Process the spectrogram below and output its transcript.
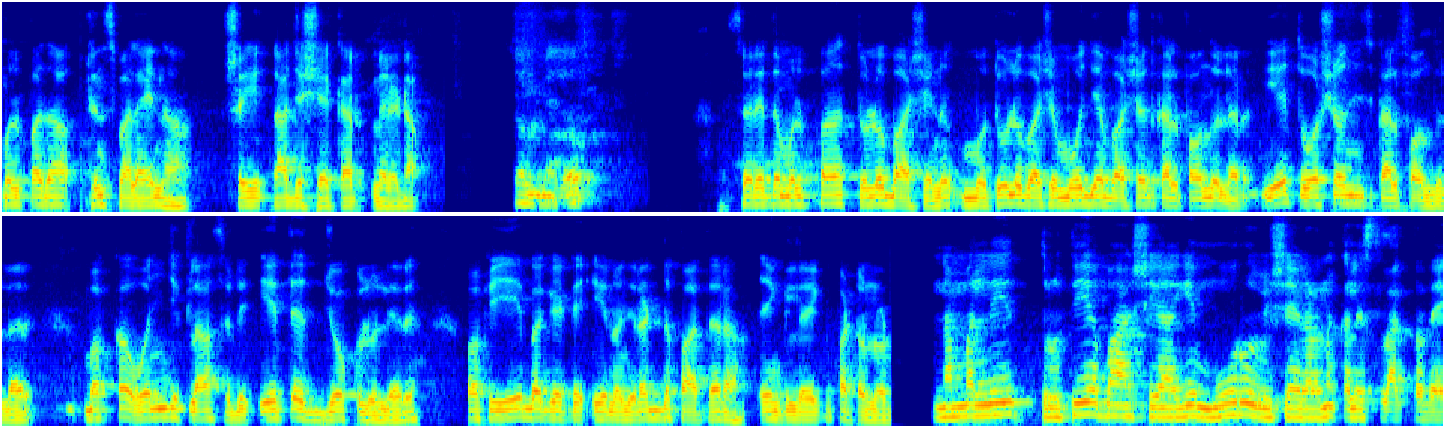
ಮುಲ್ಪದ ಪ್ರಿನ್ಸಿಪಲ್ ಐನ ಶ್ರೀ ರಾಜಶೇಖರ್ ಮೆರಡ. ಸರಿ ಮುಲ್ಪ ತುಳು ಭಾಷೆನು ತುಳು ಭಾಷೆ ಮೂಜಿನ ಭಾಷೆ ಕಲ್ಪ ಒಂದುಲ್ಲರ್ ಏತ್ ವರ್ಷ ಒಂಜಿ ಕಲ್ಪ ಒಂದುಲ್ಲರ್ ಬೊಕ್ಕ ಒಂಜಿ ಕ್ಲಾಸ್ ಏತೆ ಜೋಕುಲುಲ್ಲೆರ್ ಓಕೆ ಈ ಬಗೆಟ್ ಏನೊಂದು ರೆಡ್ ಪಾತ್ರ ಎಂಕ್ಲೆಗ್ ಪಟ್ಟು ನೋಡಿ. ನಮ್ಮಲ್ಲಿ ತೃತೀಯ ಭಾಷೆಯಾಗಿ ಮೂರು ವಿಷಯಗಳನ್ನು ಕಲಿಸಲಾಗ್ತದೆ.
